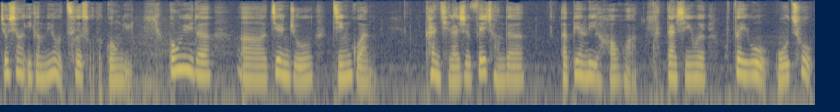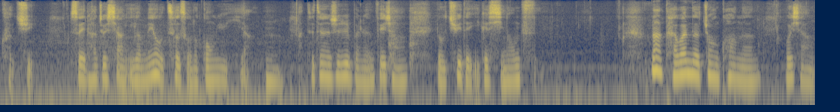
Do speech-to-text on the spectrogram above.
就像一个没有厕所的公寓，公寓的呃建筑尽管看起来是非常的呃便利豪华，但是因为废物无处可去。所以它就像一个没有厕所的公寓一样，嗯，这真的是日本人非常有趣的一个形容词。那台湾的状况呢？我想，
